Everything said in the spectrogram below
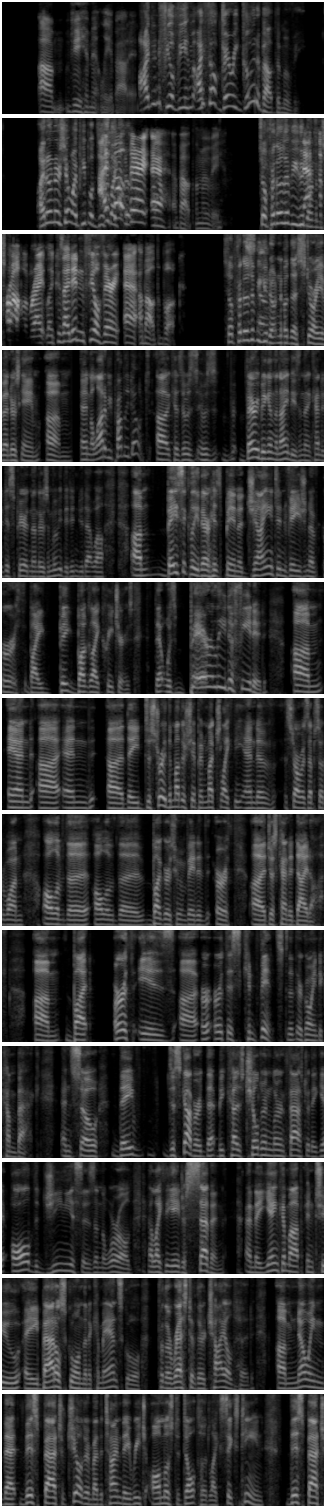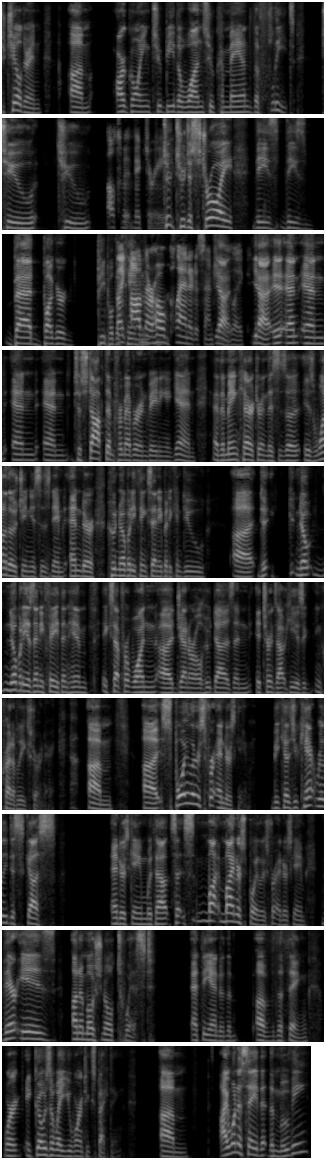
um vehemently about it. I didn't feel vehement. I felt very good about the movie. I don't understand why people dislike. I felt the- very eh about the movie. so for those of you who That's don't, the understand, problem, right? Like, because I didn't feel very eh about the book. So for those of you who don't know the story of Ender's Game, um, and a lot of you probably don't, because it was it was very big in the '90s and then kind of disappeared. And then there's a movie that didn't do that well. Um, basically, there has been a giant invasion of Earth by big bug-like creatures that was barely defeated. Um, and uh, and uh, they destroyed the mothership, and much like the end of Star Wars Episode One, all of the all of the buggers who invaded Earth uh, just kind of died off. Um, but Earth is uh, Earth is convinced that they're going to come back, and so they've discovered that because children learn faster, they get all the geniuses in the world at like the age of seven, and they yank them up into a battle school and then a command school for the rest of their childhood, um, knowing that this batch of children, by the time they reach almost adulthood, like sixteen, this batch of children um, are going to be the ones who command the fleet to to Ultimate victory, to, to destroy these these bad bugger people that like came on their home planet, essentially. Yeah. Like, yeah and and and and to stop them from ever invading again and the main character in this is a is one of those geniuses named ender who nobody thinks anybody can do uh d- no nobody has any faith in him except for one uh general who does and it turns out he is incredibly extraordinary um uh spoilers for ender's game because you can't really discuss Ender's Game without minor spoilers for Ender's Game. There is an emotional twist at the end of the of the thing where it goes away you weren't expecting. Um, I want to say that the movie,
